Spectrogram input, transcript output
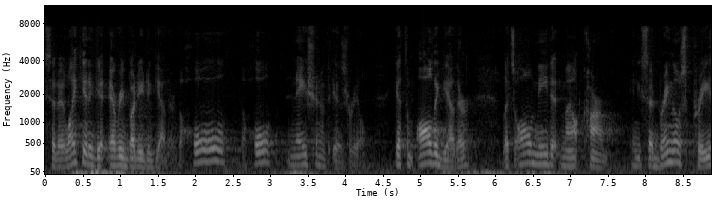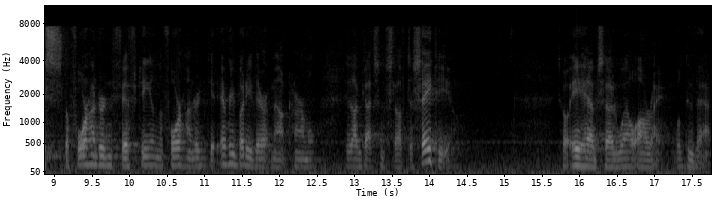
He said, I'd like you to get everybody together, the whole, the whole nation of Israel. Get them all together. Let's all meet at Mount Carmel. And he said, Bring those priests, the 450 and the 400, get everybody there at Mount Carmel because I've got some stuff to say to you. So Ahab said, Well, all right, we'll do that.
